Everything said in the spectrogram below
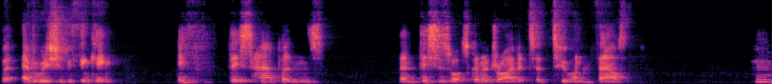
But everybody should be thinking, if this happens, then this is what's going to drive it to 200,000. Hmm.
